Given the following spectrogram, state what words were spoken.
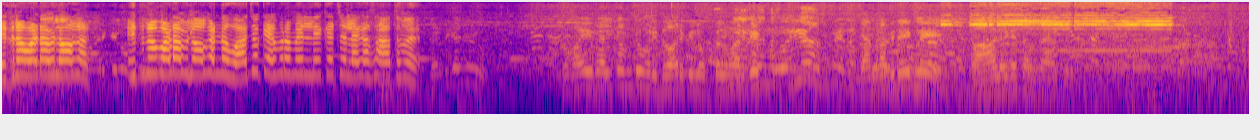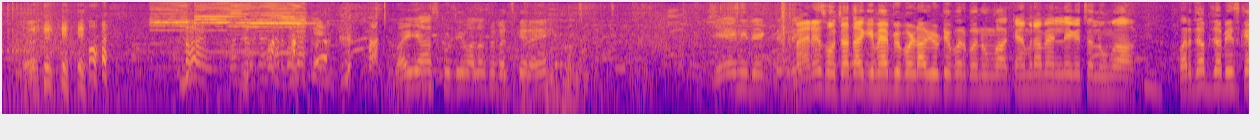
इतना बड़ा ब्लॉगर इतना बड़ा ब्लॉगर न हुआ जो कैमरामैन लेके चलेगा साथ में। तो भाई वेलकम टू हरिद्वार की लोकल मार्केट कैमरा भी देख ले कहाँ लेके चल रहा है तू? भाई यहाँ स्कूटी वालों से बच के रहे। ये नहीं देखते मैंने सोचा था कि मैं भी बड़ा यूट्यूबर बनूँगा कैमरामैन लेके चलूँगा पर जब जब इसके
